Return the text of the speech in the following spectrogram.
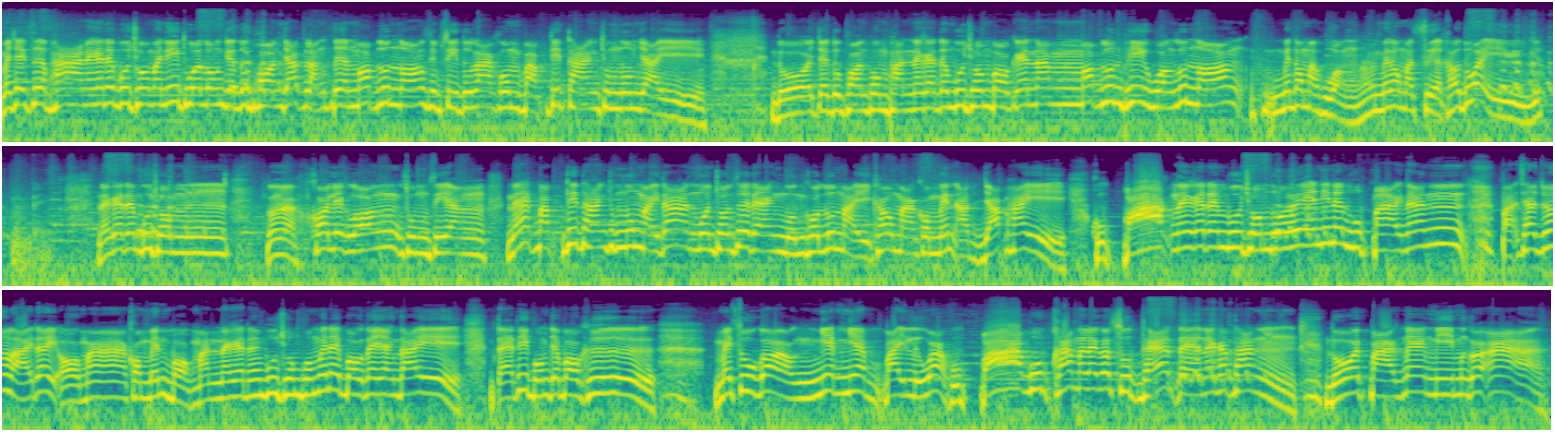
ไม่ใช่เสื้อผ้านะครับท่านผู้ชมอันนี้ทัวร์ลงจตุพรยับหลังเตือนม็อบรุ่นน้อง 14 ตุลาคมปรับทิศทางชุมนุมใหญ่ โดยจตุพรพรมพันธ์นะครับท่านผู้ชมบอกแกนำม็อบรุ่นพี่ห่วงรุ่นน้อง ไม่ต้องมาห่วง ไม่ต้องมาเสือกเขาด้วยนะครับท่านผู้ชมข้อเรียกร้องสุ่มเสี่ยง แนะปรับทิศทางชุมนุมใหม่ด้านมวลชนเสื้อแดงหนุนคนรุ่นใหม่เข้ามาคอมเมนต์อัดยับให้ หุบปากนะครับท่านผู้ชมโดยอันนี้นั่นหุบปากนั้น ประชาชนทั้งหลายได้ออกมาคอมเมนต์บอกมันนะครับท่านผู้ชมผมไม่ได้บอกแต่อย่างใดแต่ที่ผมจะบอกคือ ไม่สู้ก็เงียบเงียบไปหรือว่าหุบปากหุบคำอะไรก็สุดแท้แต่นะครับท่าน โดยปากแม่งมีมันก็อ้า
